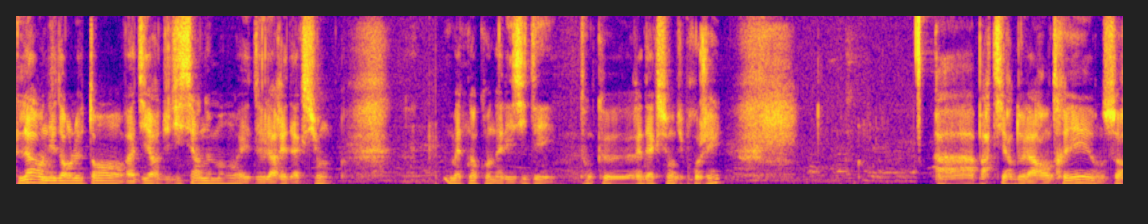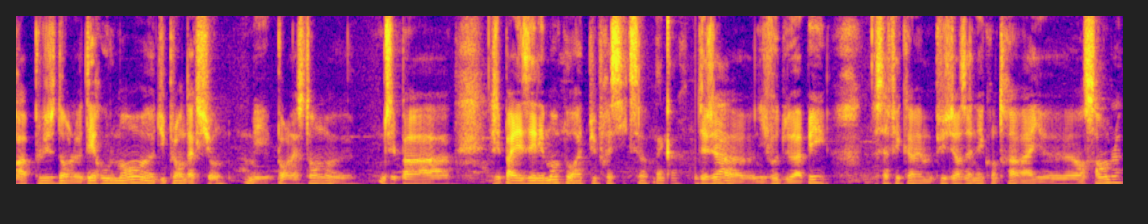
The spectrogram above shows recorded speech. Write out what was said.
là, on est dans le temps, on va dire, du discernement et de la rédaction. Maintenant qu'on a les idées, donc rédaction du projet à partir de la rentrée, on sera plus dans le déroulement euh, du plan d'action. Mais pour l'instant, euh, j'ai pas, j'ai pas les éléments pour être plus précis que ça. Déjà, euh, au niveau de l'EAP, ça fait quand même plusieurs années qu'on travaille ensemble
